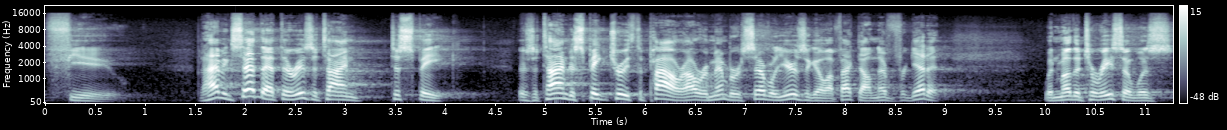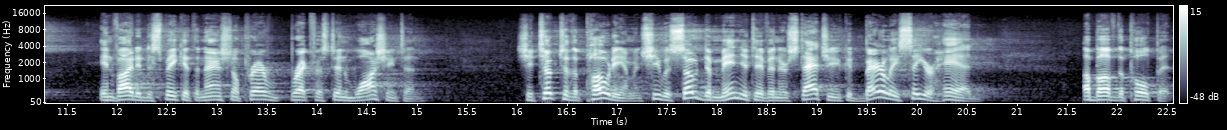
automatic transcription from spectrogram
few. But having said that, there is a time to speak. There's a time to speak truth to power. I'll remember several years ago, in fact, I'll never forget it, when Mother Teresa was invited to speak at the National Prayer Breakfast in Washington. She took to the podium and she was so diminutive in her stature you could barely see her head above the pulpit,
